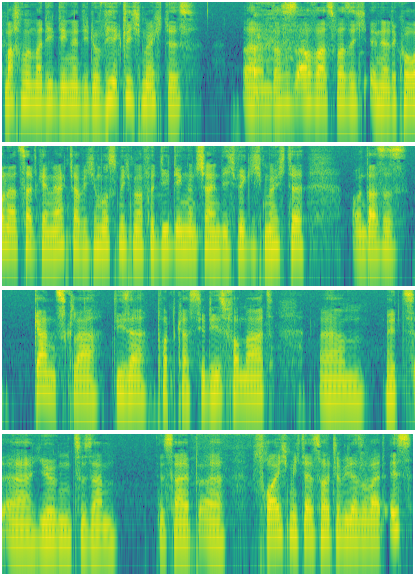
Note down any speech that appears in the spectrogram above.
machen wir mal die Dinge, die du wirklich möchtest. Ähm, das ist auch was, was ich in der Corona-Zeit gemerkt habe. Ich muss mich mal für die Dinge entscheiden, die ich wirklich möchte. Und das ist ganz klar dieser Podcast hier, dieses Format ähm, mit äh, Jürgen zusammen. Deshalb äh, freue ich mich, dass es heute wieder soweit ist.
